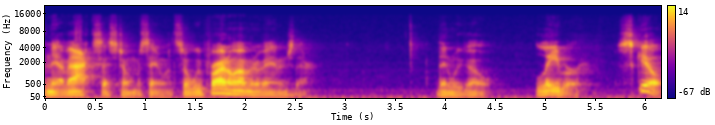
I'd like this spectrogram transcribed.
and they have access to almost anyone. So we probably don't have an advantage there. Then we go labor, skill.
